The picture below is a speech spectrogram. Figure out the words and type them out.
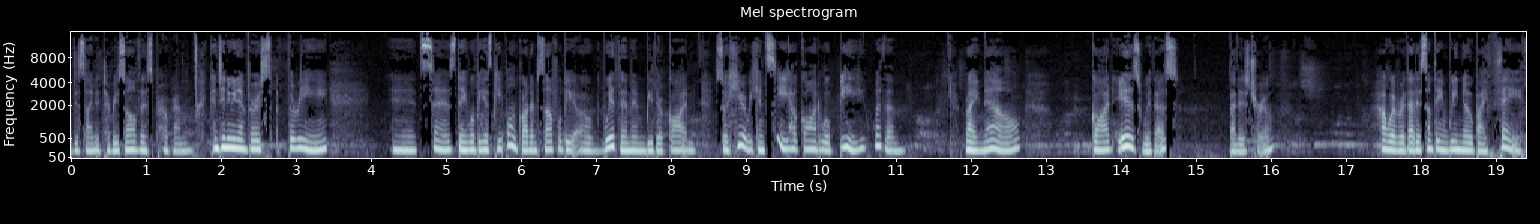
decided to resolve this program. Continuing in verse 3, it says, They will be his people, and God himself will be uh, with them and be their God. So here we can see how God will be with them. Right now, God is with us. That is true. However, that is something we know by faith.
